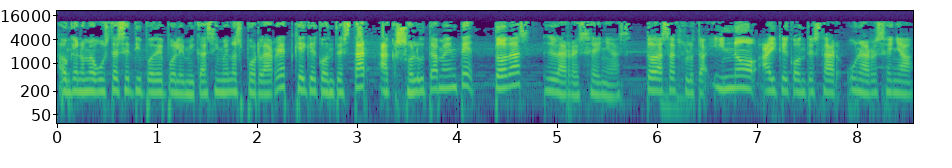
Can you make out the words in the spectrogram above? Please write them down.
aunque no me gusta ese tipo de polémicas y menos por la red, que hay que contestar absolutamente todas las reseñas, todas absolutas. Y no hay que contestar una reseña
